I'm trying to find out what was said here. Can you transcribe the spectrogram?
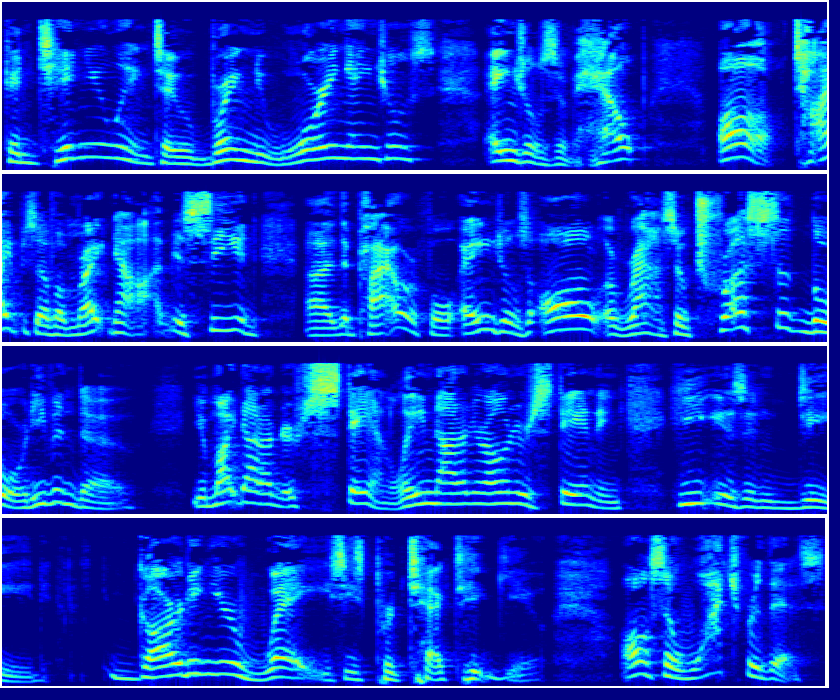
continuing to bring new warring angels, angels of help, all types of them right now. I'm just seeing uh, the powerful angels all around. So trust the Lord, even though you might not understand. Lean not on your own understanding. He is indeed guarding your ways. He's protecting you. Also, watch for this.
